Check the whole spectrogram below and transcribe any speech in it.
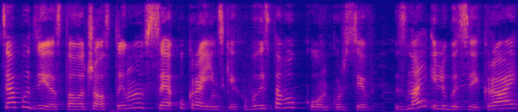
Ця подія стала частиною всеукраїнських виставок, конкурсів. Знай і люби свій край,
